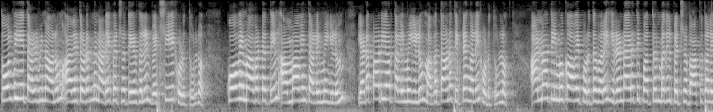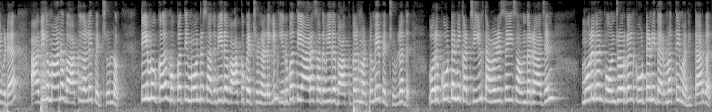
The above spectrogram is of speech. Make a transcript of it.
தோல்வியை தழுவினாலும் அதைத் தொடர்ந்து நடைபெற்ற தேர்தலில் வெற்றியை கொடுத்துள்ளோம். கோவை மாவட்டத்தில் அம்மாவின் தலைமையிலும் எடப்பாடியார் தலைமையிலும் மகத்தான திட்டங்களை கொடுத்துள்ளோம். அண்ணா திமுகவை பொறுத்தவரை இரண்டாயிரத்தி பத்தொன்பதில் பெற்ற வாக்குகளை விட அதிகமான வாக்குகளை பெற்றுள்ளோம். திமுக முப்பத்தி மூன்று சதவீத வாக்கு பெற்ற நிலையில் இருபத்தி ஆறு சதவீத வாக்குகள் மட்டுமே பெற்றுள்ளது. ஒரு கூட்டணி கட்சியில் தமிழிசை சவுந்தரராஜன் முருகன் போன்றோர்கள் கூட்டணி தர்மத்தை மதித்தார்கள்.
